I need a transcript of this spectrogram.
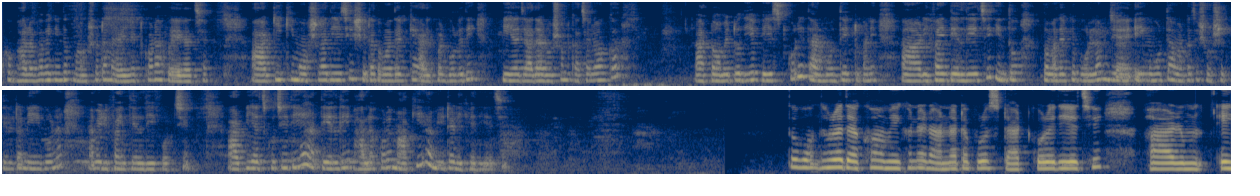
খুব ভালোভাবে কিন্তু মাংসটা ম্যারিনেট করা হয়ে গেছে। আর কি কি মশলা দিয়েছি সেটা তোমাদেরকে আরেকবার বলে দিই। পেঁয়াজ, আদা, রসুন, কাঁচা লঙ্কা আর টমেটো দিয়ে পেস্ট করে তার মধ্যে একটুখানি রিফাইন তেল দিয়েছি। কিন্তু তোমাদেরকে বললাম যে, এই মুহূর্তে আমার কাছে সর্ষের তেলটা নেই বলে আমি রিফাইন তেল দিয়ে করছি। আর পেঁয়াজ কুচি দিয়ে আর তেল দিয়ে ভালো করে মাখিয়ে আমি এটা রেখে দিয়েছি। তো বন্ধুরা, দেখো, আমি এখানে রান্নাটা পুরো স্টার্ট করে দিয়েছি। আর এই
